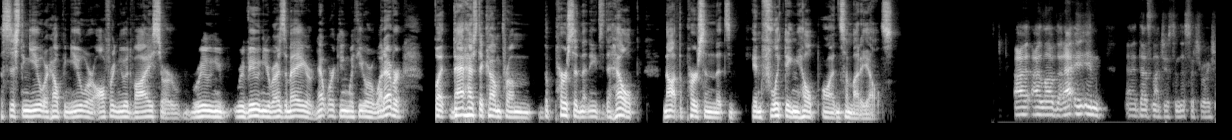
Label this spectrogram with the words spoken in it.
assisting you or helping you or offering you advice or re- reviewing your resume or networking with you or whatever. But that has to come from the person that needs the help, not the person that's inflicting help on somebody else. I, I love that. I, and uh, that's not just in this situation.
